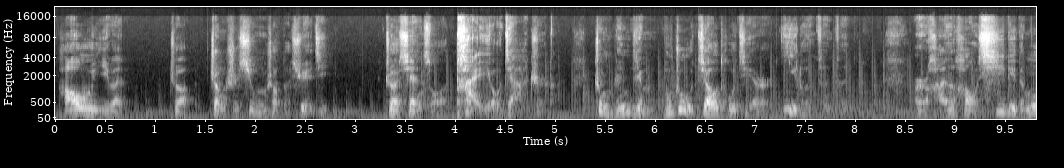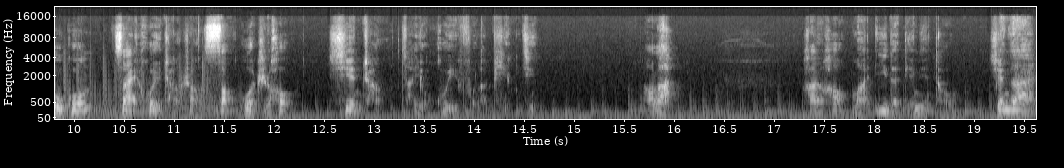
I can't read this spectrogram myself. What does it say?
毫无疑问，这正是凶手的血迹。这线索太有价值了，众人忍不住交头接耳，议论纷纷。而韩浩犀利的目光在会场上扫过之后，现场才又恢复了平静。好了，韩浩满意的点点头。现在，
